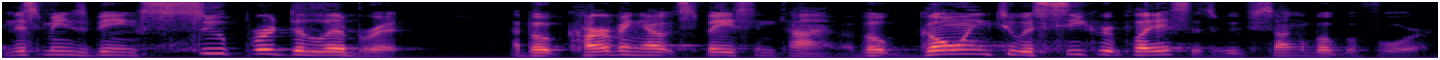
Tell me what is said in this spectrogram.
And this means being super deliberate about carving out space and time, about going to a secret place, as we've sung about before.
